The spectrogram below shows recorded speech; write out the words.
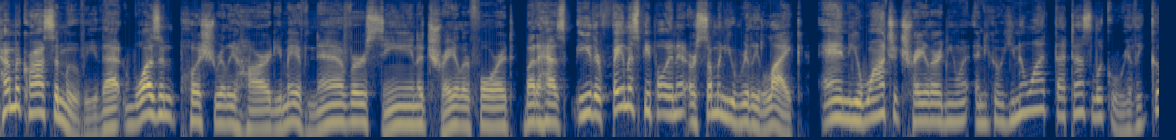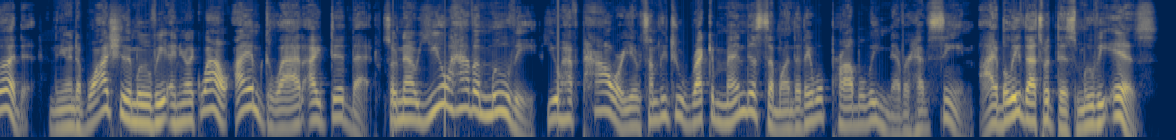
come across a movie that wasn't pushed really hard, you may have never seen a trailer for it, but it has either famous people in it or someone you really like, and you watch a trailer and you and you go, you know what, that does look really good. And then you end up watching the movie and you're like, wow, I am glad I did that. So now you have a movie, you have power, you have something to recommend to someone that they will probably never have seen. I believe that's what this movie is.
